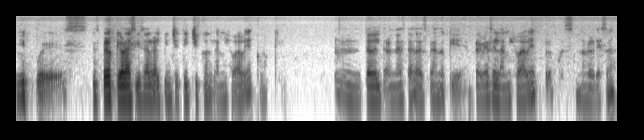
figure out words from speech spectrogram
Y pues Espero que ahora sí salga el pinche Tichi con la mi babe, como que mm, todo el torneo estaba esperando que regrese la mijo Ave, pero pues no regresa.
